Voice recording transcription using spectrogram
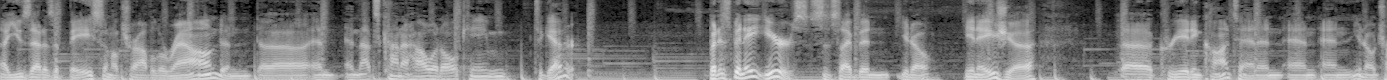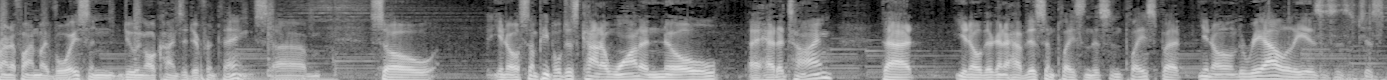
I use that as a base, and I'll travel around, and uh, and and that's kind of how it all came together. But it's been eight years since I've been, you know, in Asia uh, creating content and, and, and you know trying to find my voice and doing all kinds of different things. Um, so, you know, some people just kind of want to know ahead of time that you know they're going to have this in place and this in place. But you know, the reality is, is it's just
